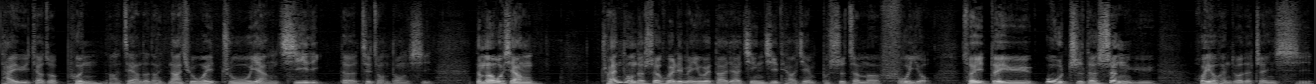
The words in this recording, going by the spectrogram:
台语叫做“喷”啊，这样的东西拿去喂猪、养鸡的这种东西。那么，我想传统的社会里面，因为大家经济条件不是这么富有，所以对于物质的剩余会有很多的珍惜。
